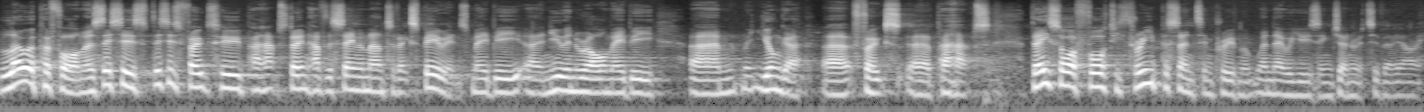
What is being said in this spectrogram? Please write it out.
lower performers, this is, this is folks who perhaps don't have the same amount of experience, maybe uh, new in role, maybe um, younger uh, folks uh, perhaps, they saw a 43% improvement when they were using generative AI.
